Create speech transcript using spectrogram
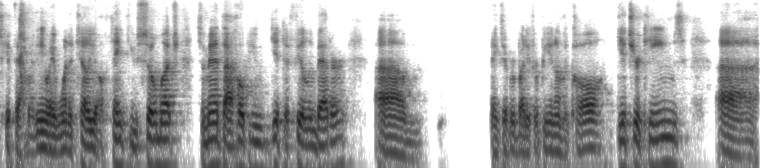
to skip that. But anyway, I want to tell y'all thank you so much. Samantha, I hope you get to feeling better. Um, thanks everybody for being on the call. Get your teams. Uh,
